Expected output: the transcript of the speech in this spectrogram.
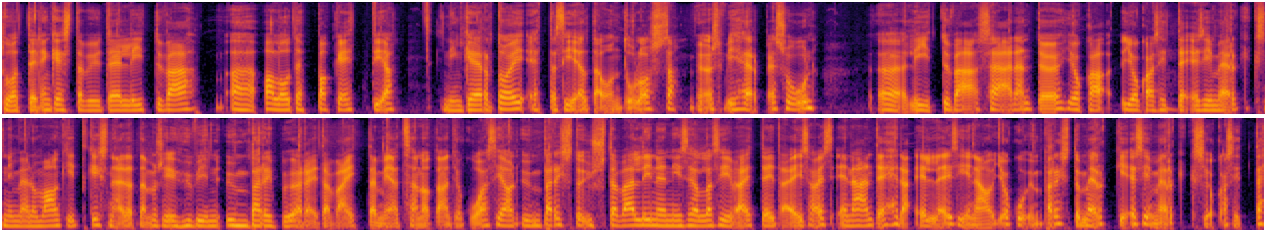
tuotteiden kestävyyteen liittyvää ää, aloitepakettia, niin kertoi, että sieltä on tulossa myös viherpesuun liittyvää säädäntöä, joka, joka sitten esimerkiksi nimenomaan kitkisi näitä tämmöisiä hyvin ympäripyöreitä väittämiä, että sanotaan, että joku asia on ympäristöystävällinen, niin sellaisia väitteitä ei saisi enää tehdä, ellei siinä ole joku ympäristömerkki esimerkiksi, joka sitten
